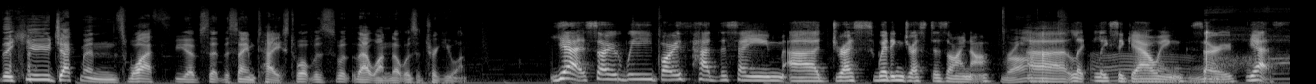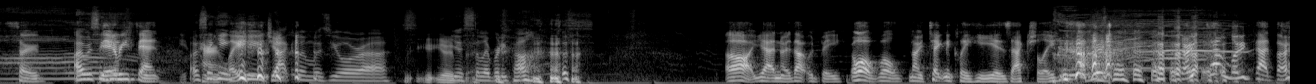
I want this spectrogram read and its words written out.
the Hugh Jackman's wife, you have said the same taste. What was what, that one? That was a tricky one. Yeah, so we both had the same uh, dress, wedding dress designer, Right. Uh, Li- Lisa Gowing. So yes, so I was very thinking, fancy. I was thinking. Hugh Jackman was your uh, You- you- your celebrity pass. Oh, yeah, no, that would be. Oh, well, no, technically he is actually. Don't tell Luke that though.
